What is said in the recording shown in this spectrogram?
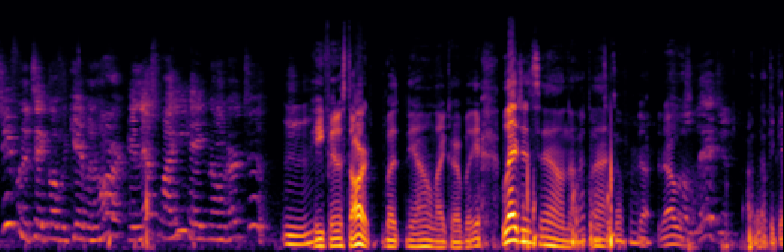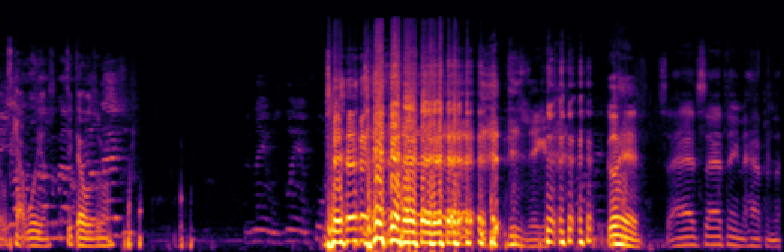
She finna take over Kevin Hart, and that's why he hating on her too. Mm-hmm. He finna start, but yeah, I don't like her. But yeah, legends. I don't know. I thought Uh, took over her. That, that A was legend. I, I think that was And Katt Williams. I think that was real her. legends? His name was Glenn Porter. this nigga. Go ahead. It's a sad, sad thing that happened.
